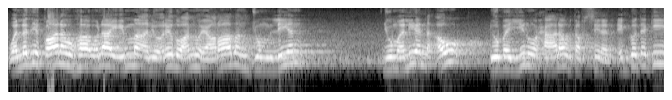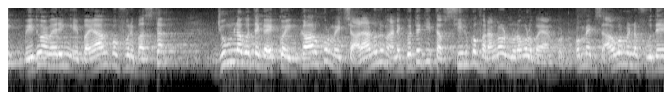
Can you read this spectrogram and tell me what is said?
والذي قاله هؤلاء إما أن يعرضوا عنه إعراضا جمليا جمليا أو يبينوا حاله تفصيلا إجتكي بدو عبرين بيان كفر بستا جملة ගොතක එක්ක ඉන්කාර කරු මේ චාලානුලු අනෙක් ගොතක තෆ්සීල් කො ෆරංගල නුරංගල බයන් කරතු කොම්ම එක්ස ආගමෙන්න ෆුදේ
